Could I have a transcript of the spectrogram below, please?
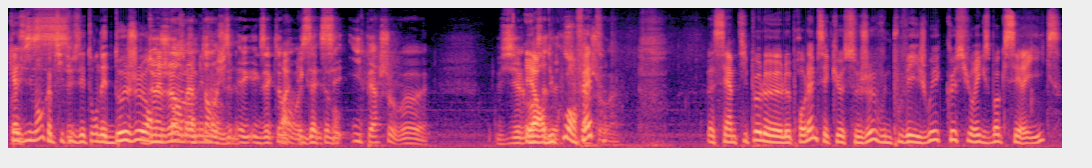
quasiment comme si tu faisais tourner deux jeux en même jeux temps. en même temps, ex- exactement. Ouais. C'est hyper chaud. Ouais, ouais. Visuellement, Et alors, du coup, en fait, chaud. Euh, C'est un petit peu le, le problème, c'est que ce jeu, vous ne pouvez y jouer que sur Xbox Series X.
